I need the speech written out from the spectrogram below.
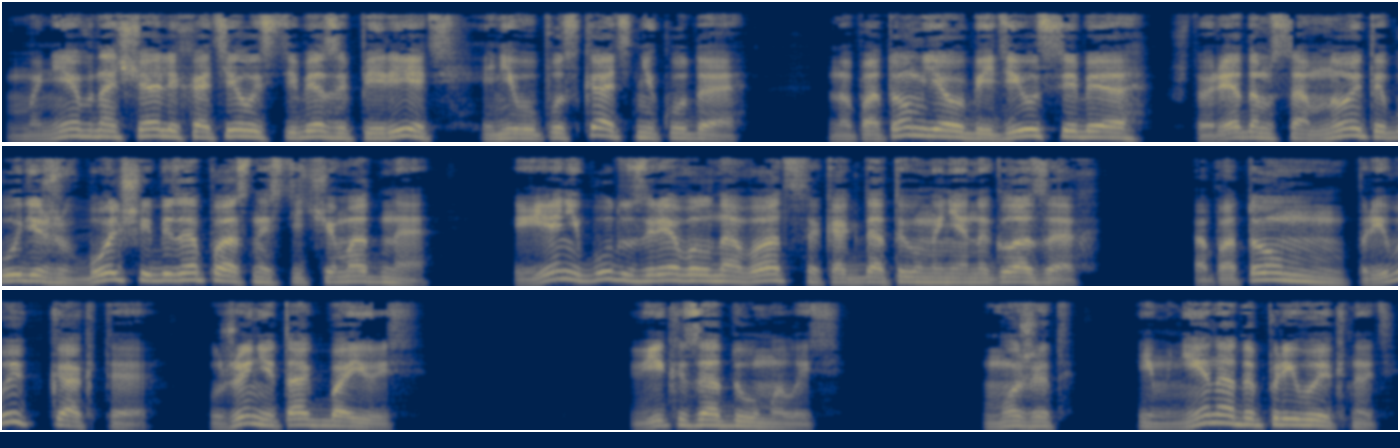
Мне вначале хотелось тебя запереть и не выпускать никуда, но потом я убедил себя, что рядом со мной ты будешь в большей безопасности, чем одна, и я не буду зря волноваться, когда ты у меня на глазах. А потом привык как-то, уже не так боюсь. Вика задумалась. Может, и мне надо привыкнуть?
